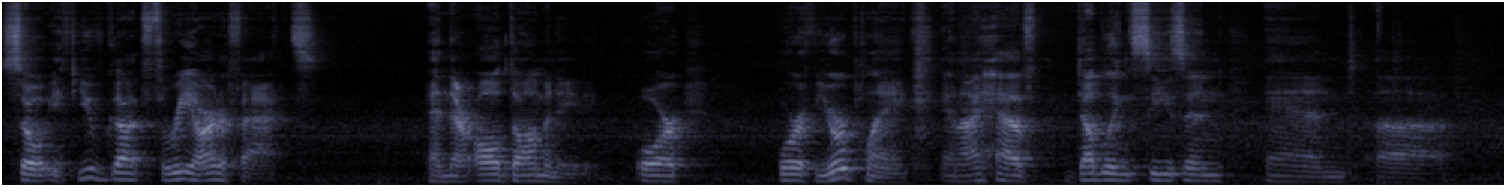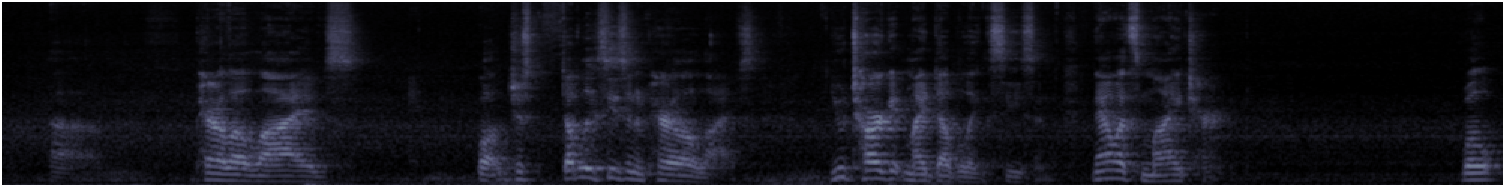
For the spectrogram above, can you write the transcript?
So if you've got three artifacts and they're all dominating, or or if you're playing and I have doubling season and uh, um, parallel lives, well, just doubling season and parallel lives, you target my doubling season. Now it's my turn. Well,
